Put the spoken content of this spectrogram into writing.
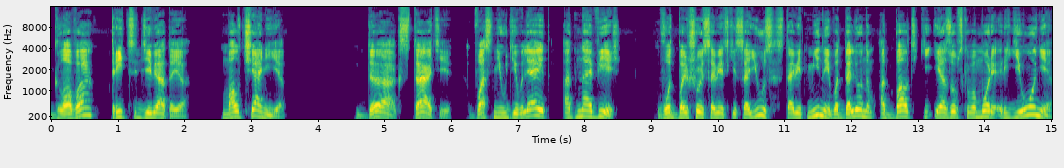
Глава 39. Молчание. Да, кстати, вас не удивляет одна вещь. Вот Большой Советский Союз ставит мины в отдаленном от Балтики и Азовского моря регионе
